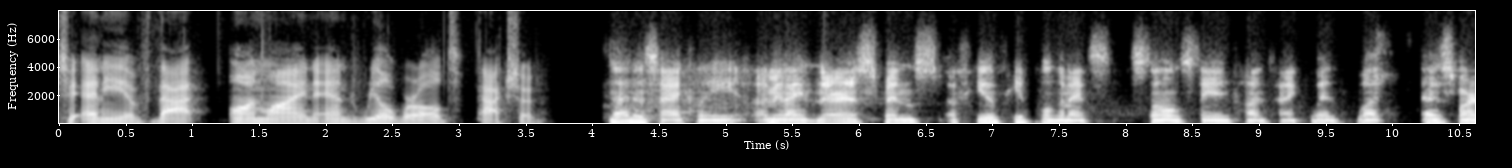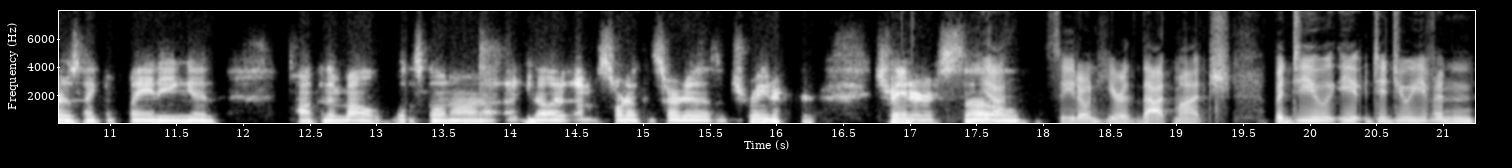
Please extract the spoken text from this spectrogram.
to any of that online and real world action? Not exactly. I mean, I, there's been a few people that I still stay in contact with, but as far as like the planning and talking about what's going on. I, you know, I, am sort of concerned as a trainer, trainer. So yeah, so you don't hear that much. But do you? Did you even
